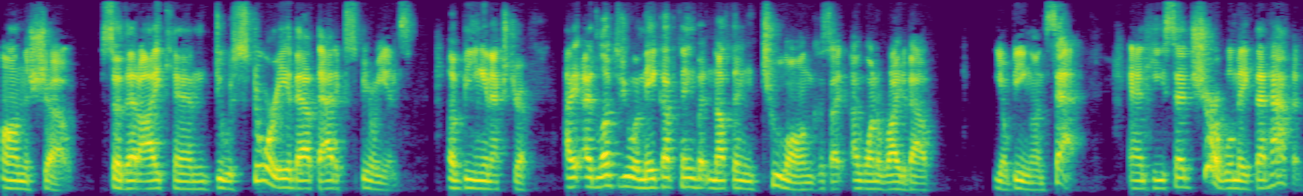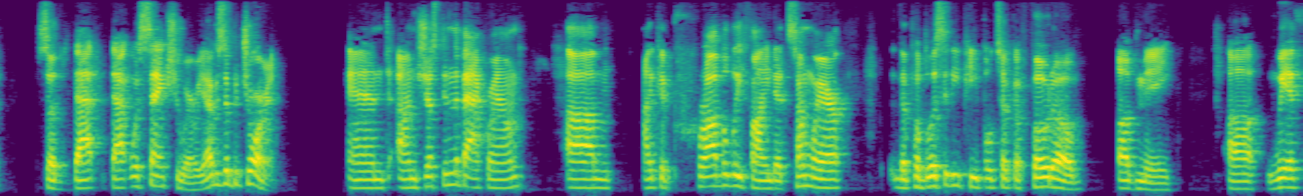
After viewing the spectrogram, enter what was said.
on the show so that I can do a story about that experience of being an extra. I, would love to do a makeup thing, but nothing too long because I, I want to write about, you know, being on set. And he said, sure, we'll make that happen. So that that was sanctuary. I was a Bajoran, and I'm just in the background. Um, I could probably find it somewhere. The publicity people took a photo of me uh, with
